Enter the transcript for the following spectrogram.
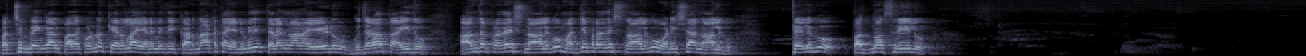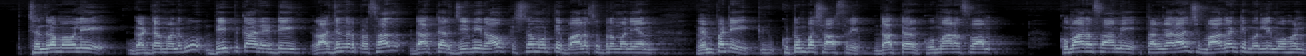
పశ్చిమ బెంగాల్ పదకొండు కేరళ ఎనిమిది కర్ణాటక ఎనిమిది తెలంగాణ ఏడు గుజరాత్ ఐదు ఆంధ్రప్రదేశ్ నాలుగు మధ్యప్రదేశ్ నాలుగు ఒడిశా నాలుగు. తెలుగు పద్మశ్రీలు Chandramouli Gaddamanugu Deepika Reddy Rajendra Prasad doctor GV Rao Krishnamurthy Balasubramanian Vempati Kutumba Sastry doctor Kumaraswamy Kumaraswamy Thangaraj Maganti Muralimohan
